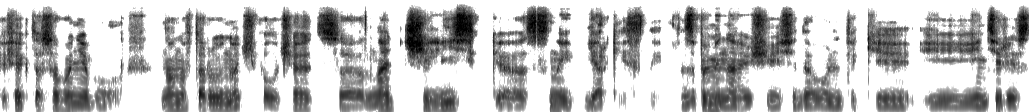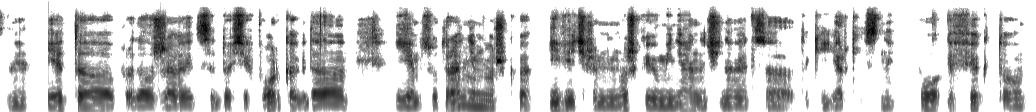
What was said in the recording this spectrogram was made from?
эффекта особо не было. Но на вторую ночь, получается, начались э, сны, яркие сны, запоминающиеся довольно-таки и интересные. И это продолжается до сих пор, когда ем с утра немножко и вечером немножко, и у меня начинаются такие яркие сны. По эффекту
